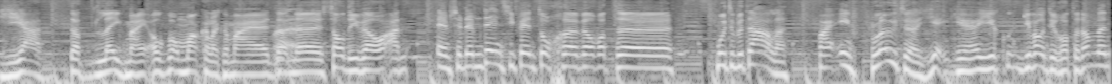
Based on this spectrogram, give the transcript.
Ja, dat leek mij ook wel makkelijker. Maar dan uh, zal die wel aan Amsterdam Dance Event toch uh, wel wat uh, moeten betalen. Maar in Fleuten, je, je, je, je woont in Rotterdam. En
